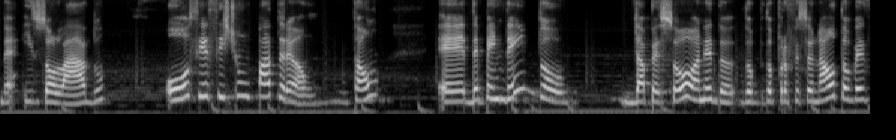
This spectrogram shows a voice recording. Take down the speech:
né, isolado, ou se existe um padrão. Então, é, dependendo da pessoa, né, do, do, do, profissional, talvez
